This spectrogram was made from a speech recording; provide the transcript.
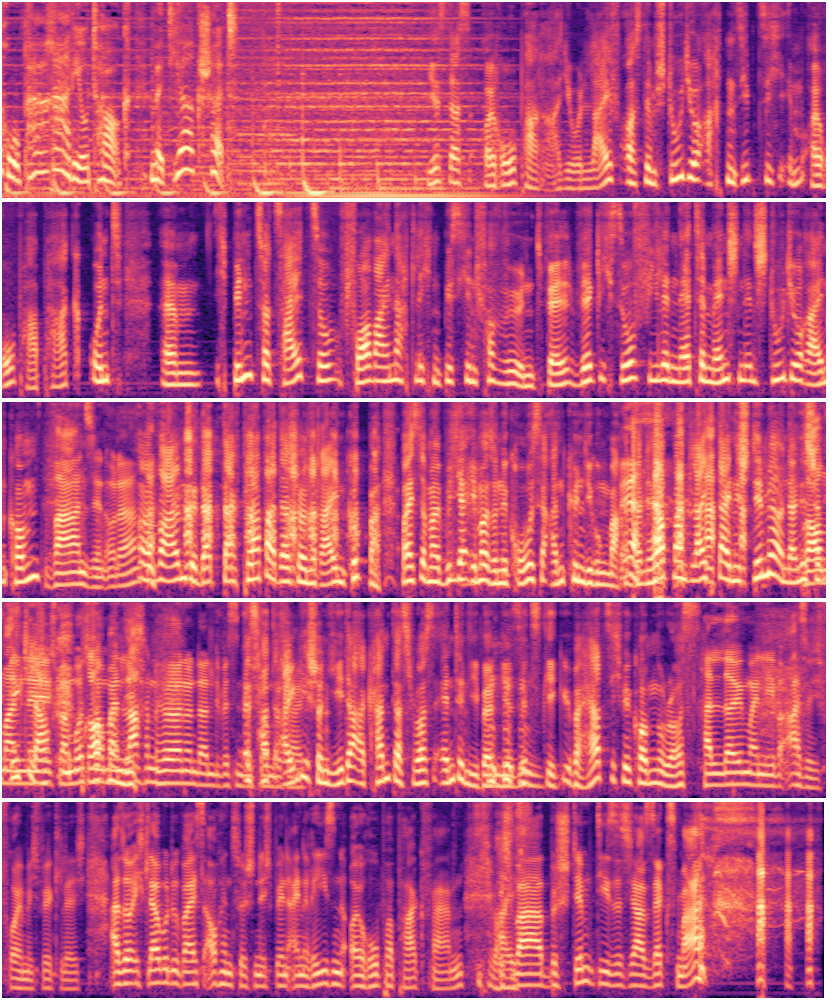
Europa Radio Talk mit Jörg Schött. Hier ist das Europa-Radio, live aus dem Studio 78 im Europapark. Und ähm, ich bin zurzeit so vorweihnachtlich ein bisschen verwöhnt, weil wirklich so viele nette Menschen ins Studio reinkommen. Wahnsinn, oder? Äh, Wahnsinn, da, da plappert er schon rein. Guck mal, weißt du, man will ja immer so eine große Ankündigung machen. Dann hört man gleich deine Stimme und dann ist Braucht schon man eh klar. nicht. Man muss braucht nicht. Lachen hören und dann wissen die Es hat Bescheid. eigentlich schon jeder erkannt, dass Ross Anthony bei mir sitzt gegenüber. Herzlich willkommen, Ross. Hallo, mein Lieber. Also, ich freue mich wirklich. Also, ich glaube, du weißt auch inzwischen, ich bin ein riesen Europapark-Fan. Ich weiß. Ich war bestimmt dieses Jahr sechsmal.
